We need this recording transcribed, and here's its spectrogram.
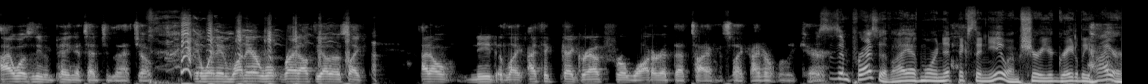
I wasn't even paying attention to that joke. it went in one ear, went right out the other. It's like, I don't need to like. I think I grabbed for a water at that time. It's like I don't really care. This is impressive. I have more nitpicks than you. I'm sure your grade will be higher.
